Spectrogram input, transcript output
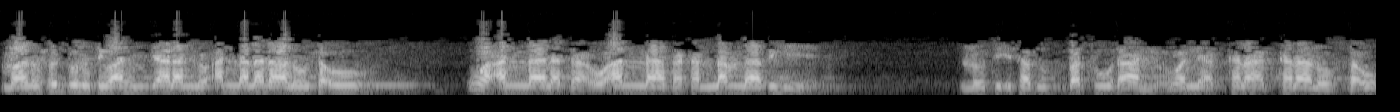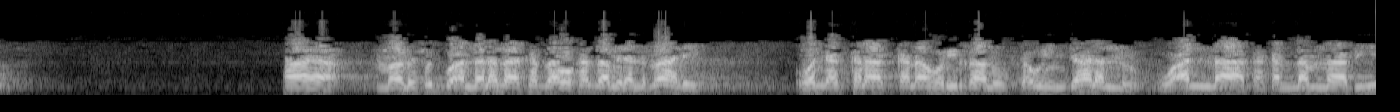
ما نحب نتواه جالا أن لنا نوتأ وأنا نت وأنا تكلمنا به نتي إذا دبتودان وأني أكنا أكنا نوتأ آية ما نحب أن لنا كذا وكذا من المال وأن أكنا أكنا هريرا نوتأ هنجالا وأنا تكلمنا به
